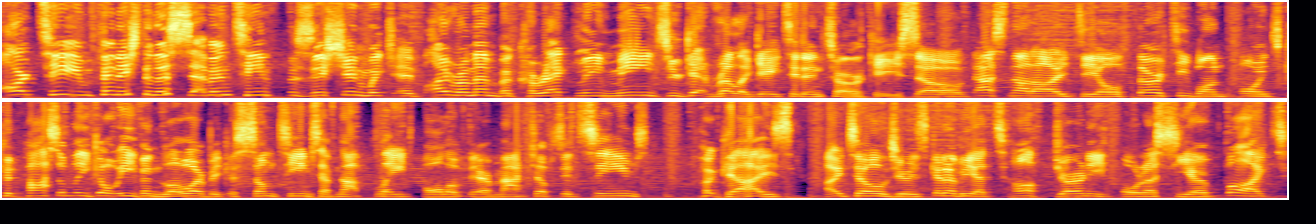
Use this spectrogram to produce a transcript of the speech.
Our team finished in the 17th position, which if I remember correctly means you get relegated in Turkey. So that's not ideal. 31 points could possibly go even lower because some teams have not played all of their matchups, it seems. But guys, I told you it's going to be a tough journey for us here, but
